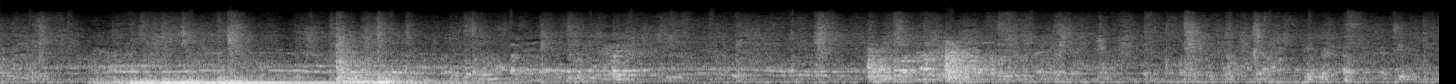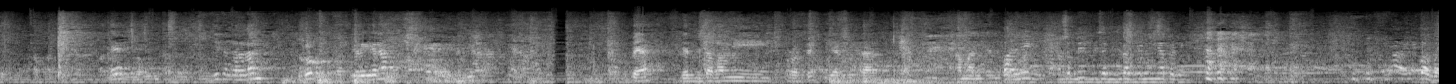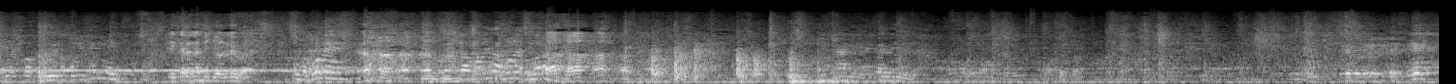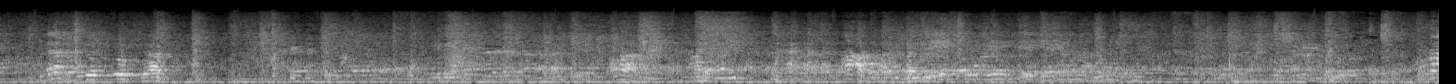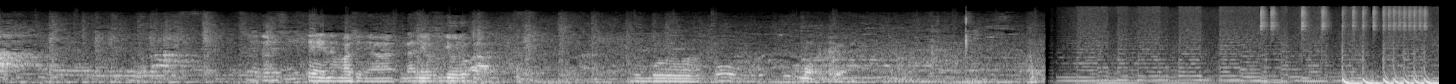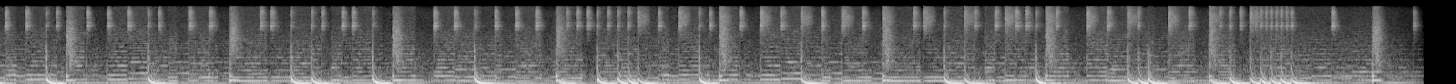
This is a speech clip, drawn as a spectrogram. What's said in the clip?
Serius. Oke, jadi tenggarakan cukup. Apa ya? Biar bisa kami proses, biar kita amankan. Pak ini sedih bisa dijelaskan ini apa nih? Nah, ini pak, gak pak kerja polisi ini. Stiker kan dijual bebas. Oh, nggak boleh. Nggak boleh, nggak boleh sembarang. Nah, ini kan ini. Eh, kita duduk, duduk, siap. Apa? Ada? Eh, nak maksudnya nak nyuruh-nyuruh ah. Rumah. Oh. Mak dia.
